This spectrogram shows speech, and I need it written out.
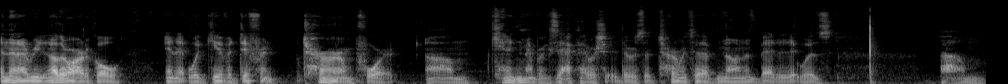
And then I read another article, and it would give a different term for it. Um, can't remember exactly. I wish there was a term instead of non-embedded. It was, um,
